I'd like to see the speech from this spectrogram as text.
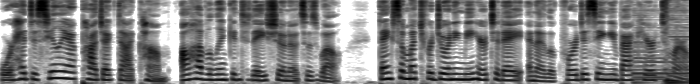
or head to celiacproject.com. I'll have a link in today's show notes as well. Thanks so much for joining me here today, and I look forward to seeing you back here tomorrow.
